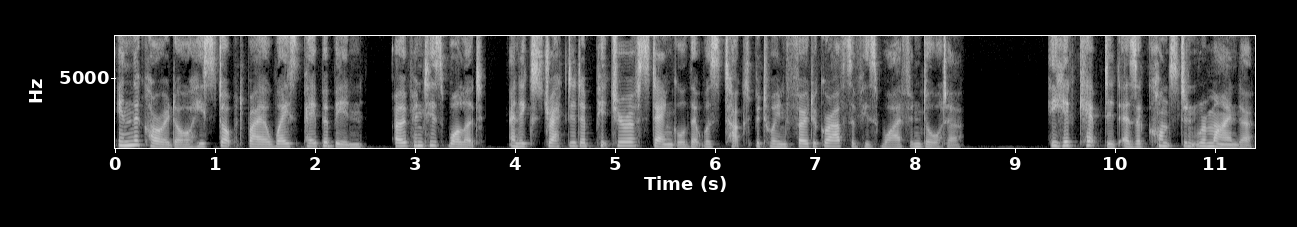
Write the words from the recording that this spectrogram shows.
In the corridor, he stopped by a wastepaper bin, opened his wallet, and extracted a picture of Stangl that was tucked between photographs of his wife and daughter. He had kept it as a constant reminder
